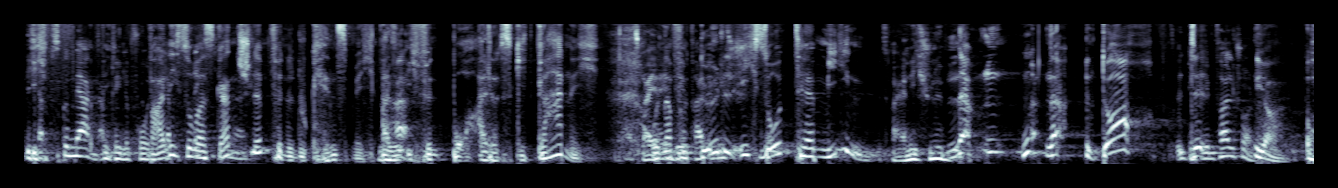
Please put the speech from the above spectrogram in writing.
Ich hab's gemerkt am Telefon. Ich Weil ich hab's sowas ganz schlimm finde. Du kennst mich. Also ich finde, boah, Alter, das geht gar nicht. Ja Und dann verdödel ich so einen Termin. das war ja nicht schlimm. Na, na, na doch. In dem Fall schon. Ja. Oh,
